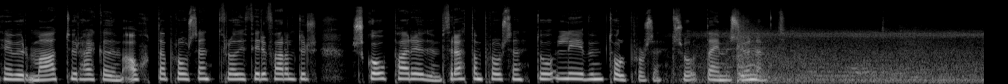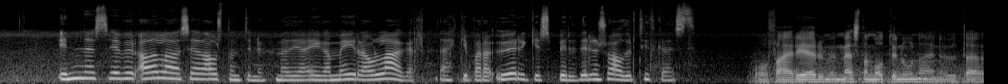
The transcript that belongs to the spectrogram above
hefur matur hækkað um 8% frá því fyrir faraldur, skóparið um 13% og lifum 12%, svo dæmisju nefnt. Innes hefur aðlaða segð ástandinu með því að eiga meira á lagar, ekki bara öryggisbyrðir eins og áður týðgæðist. Og það eru með mesta móti núna en auðvitað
